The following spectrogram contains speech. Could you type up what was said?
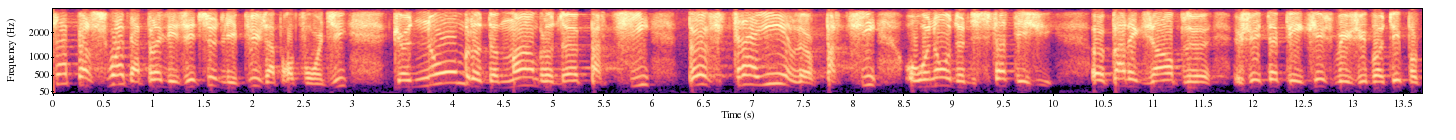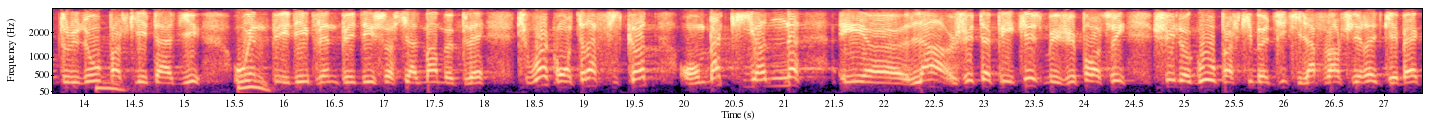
s'aperçoit, d'après les études les plus approfondies, que nombre de membres d'un parti peuvent trahir leur parti au nom d'une stratégie. Euh, par exemple, euh, j'étais péquiste, mais j'ai voté pour Trudeau hmm. parce qu'il est allié au hmm. NPD, puis NPD socialement me plaît. Tu vois qu'on traficote, on maquillonne, et euh, là, j'étais péquiste, mais j'ai passé chez Legault parce qu'il me dit qu'il affranchirait le Québec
